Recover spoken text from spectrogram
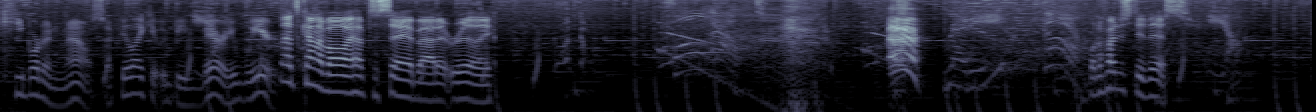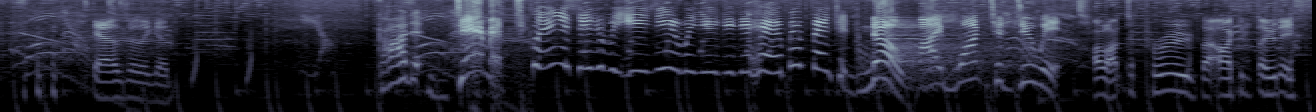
keyboard and mouse. I feel like it would be very weird. That's kind of all I have to say about it, really. Out. Ready? Go! What if I just do this? Yeah, that was really good. God damn it! Playing a stage will be easier when you do the helper function. No, I want to do it. I want to prove that I can do this.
